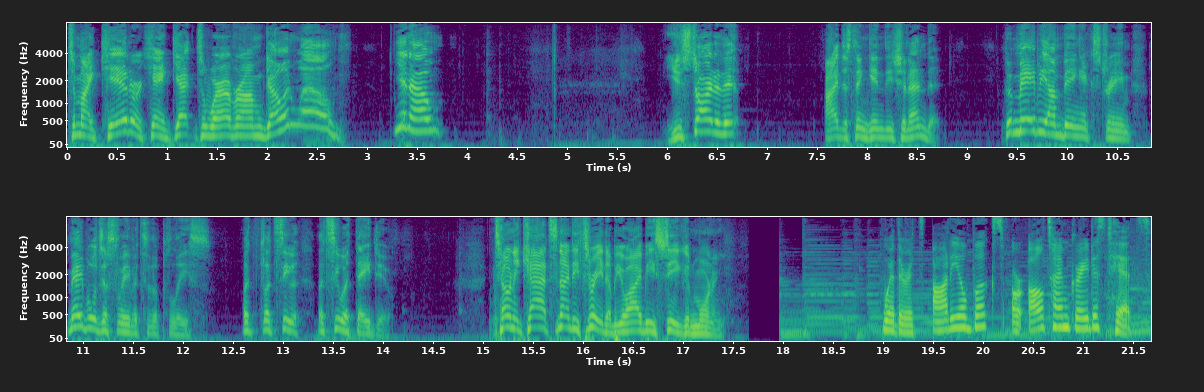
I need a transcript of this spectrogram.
to my kid or can't get to wherever I'm going? Well, you know, you started it. I just think Indy should end it. But maybe I'm being extreme. Maybe we'll just leave it to the police. Let's let's see let's see what they do. Tony Katz, 93 WIBC. Good morning. Whether it's audiobooks or all-time greatest hits,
